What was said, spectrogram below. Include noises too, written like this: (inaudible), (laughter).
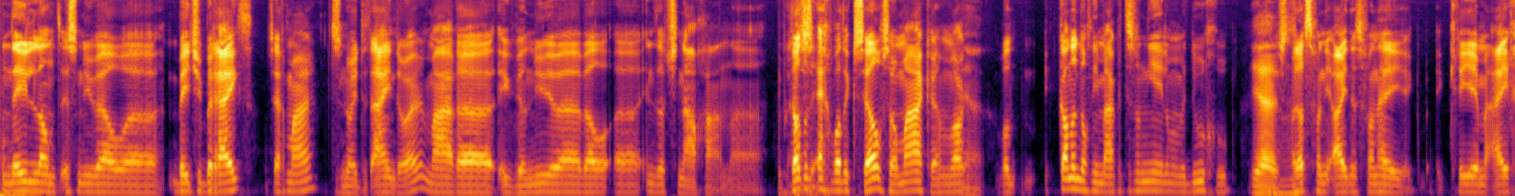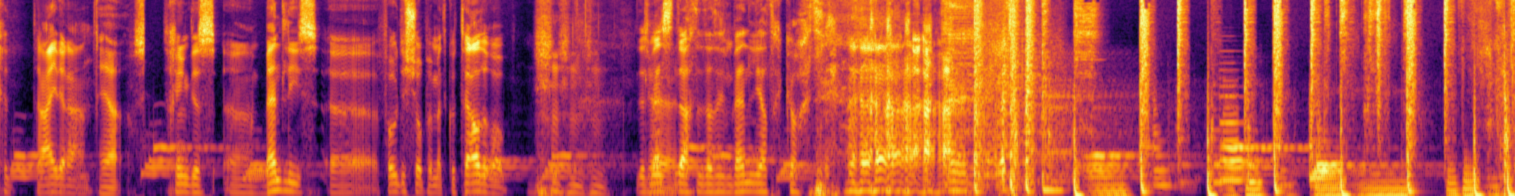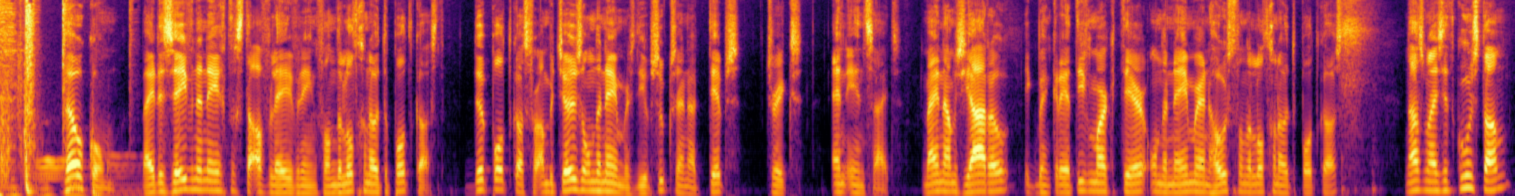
Nederland is nu wel eh, een beetje bereikt, zeg maar. Het is nooit het einde hoor, maar eh, ik wil nu eh, wel internationaal gaan. dat is echt wat ik zelf zou maken. Maar Ja. want ik kan het nog niet maken, het is nog niet helemaal mijn doelgroep. Juist. Maar dat is van die items van, hey, ik, ik creëer mijn eigen draai eraan. Ja. Toen ging ik dus Bentleys photoshoppen met Cotrel erop. (laughs) Dus Ja. mensen dachten dat ik een Bentley had gekocht. (laughs) (laughs) Welkom bij de 97ste aflevering van de Lotgenoten Podcast. De podcast voor ambitieuze ondernemers die op zoek zijn naar tips, tricks en insights. Mijn naam is Jaro, ik ben creatief marketeer, ondernemer en host van de Lotgenoten Podcast. Naast mij zit Koen Stam,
